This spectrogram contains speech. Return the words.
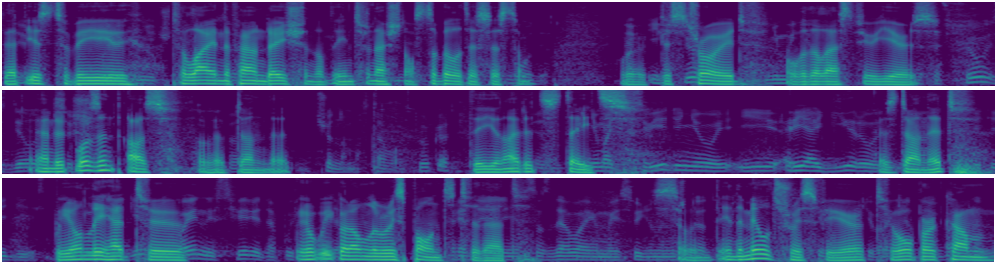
that used to be to lie in the foundation of the international stability system were destroyed over the last few years. And it wasn't us who have done that. The United States has done it, we only had to, we could only respond to that. So in the military sphere, to overcome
